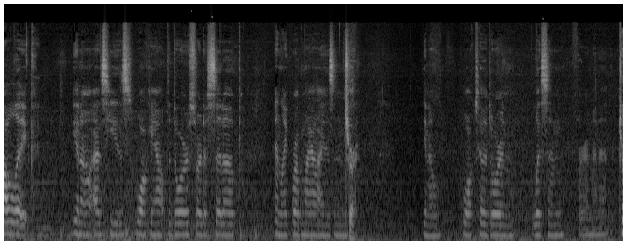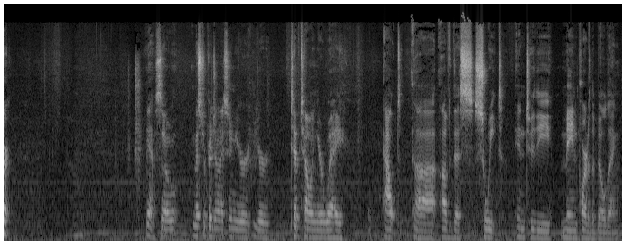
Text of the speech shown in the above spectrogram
I'll like, you know, as he's walking out the door, sort of sit up and like rub my eyes and Sure. you know, walk to the door and listen for a minute. Sure. Um, Yeah, so Mr. Pigeon, I assume you're you're tiptoeing your way out uh, of this suite into the main part of the building.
